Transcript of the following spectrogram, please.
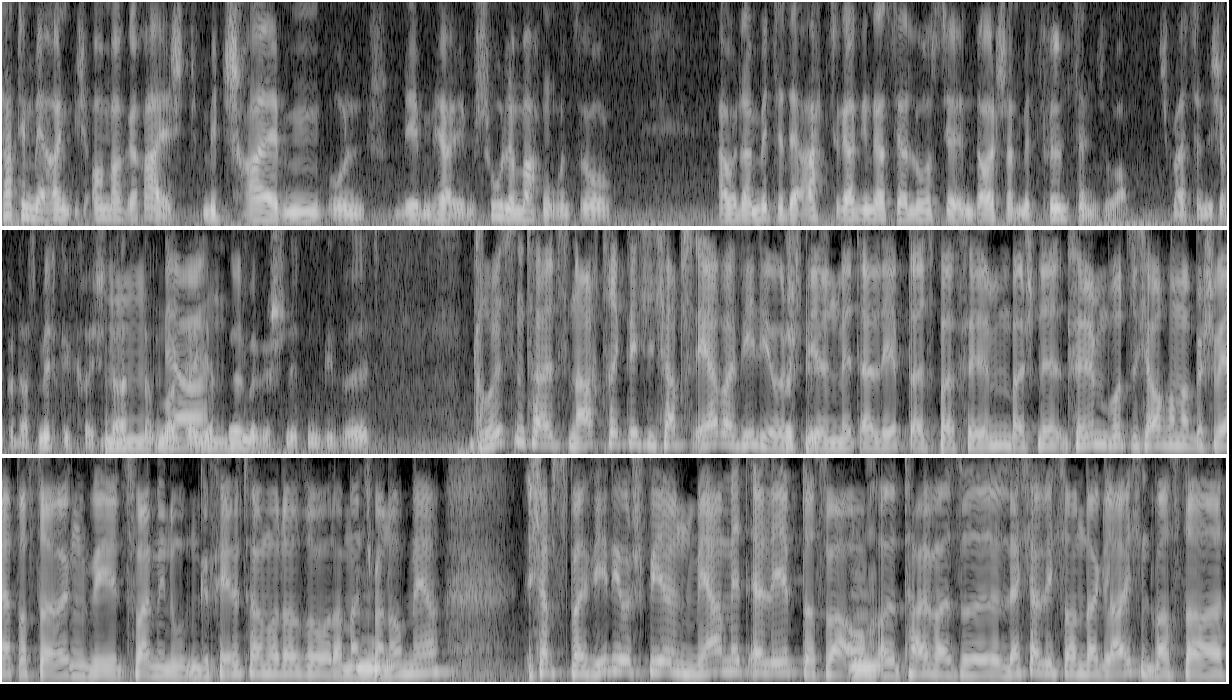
hatte mir eigentlich auch mal gereicht. Mitschreiben und nebenher eben Schule machen und so. Aber dann Mitte der 80er ging das ja los hier in Deutschland mit Filmzensur. Ich weiß ja nicht, ob du das mitgekriegt hast. Mhm, dann wurden ja hier Filme geschnitten wie wild. Größtenteils nachträglich. Ich habe es eher bei Videospielen Richtig. miterlebt als bei Filmen. Bei Schnitt Filmen wurde sich auch immer beschwert, dass da irgendwie zwei Minuten gefehlt haben oder so oder manchmal mhm. noch mehr. Ich habe es bei Videospielen mehr miterlebt. Das war auch mhm. äh, teilweise lächerlich sondergleichen, was da,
